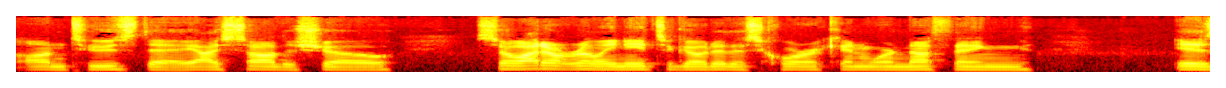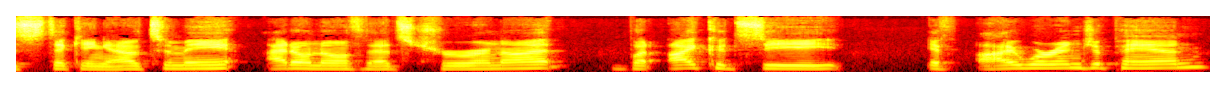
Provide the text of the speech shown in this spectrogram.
on tuesday. I saw the show so i don't really need to go to this Korakuen where nothing is sticking out to me. I don't know if that's true or not but i could see if i were in japan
